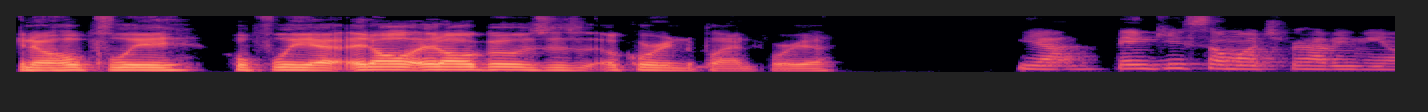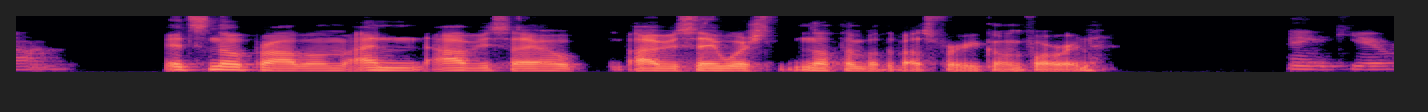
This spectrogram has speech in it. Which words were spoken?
you know, hopefully, hopefully, it all it all goes as according to plan for you. Yeah, thank you so much for having me on. It's no problem. And obviously I hope obviously I wish nothing but the best for you going forward. Thank you.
